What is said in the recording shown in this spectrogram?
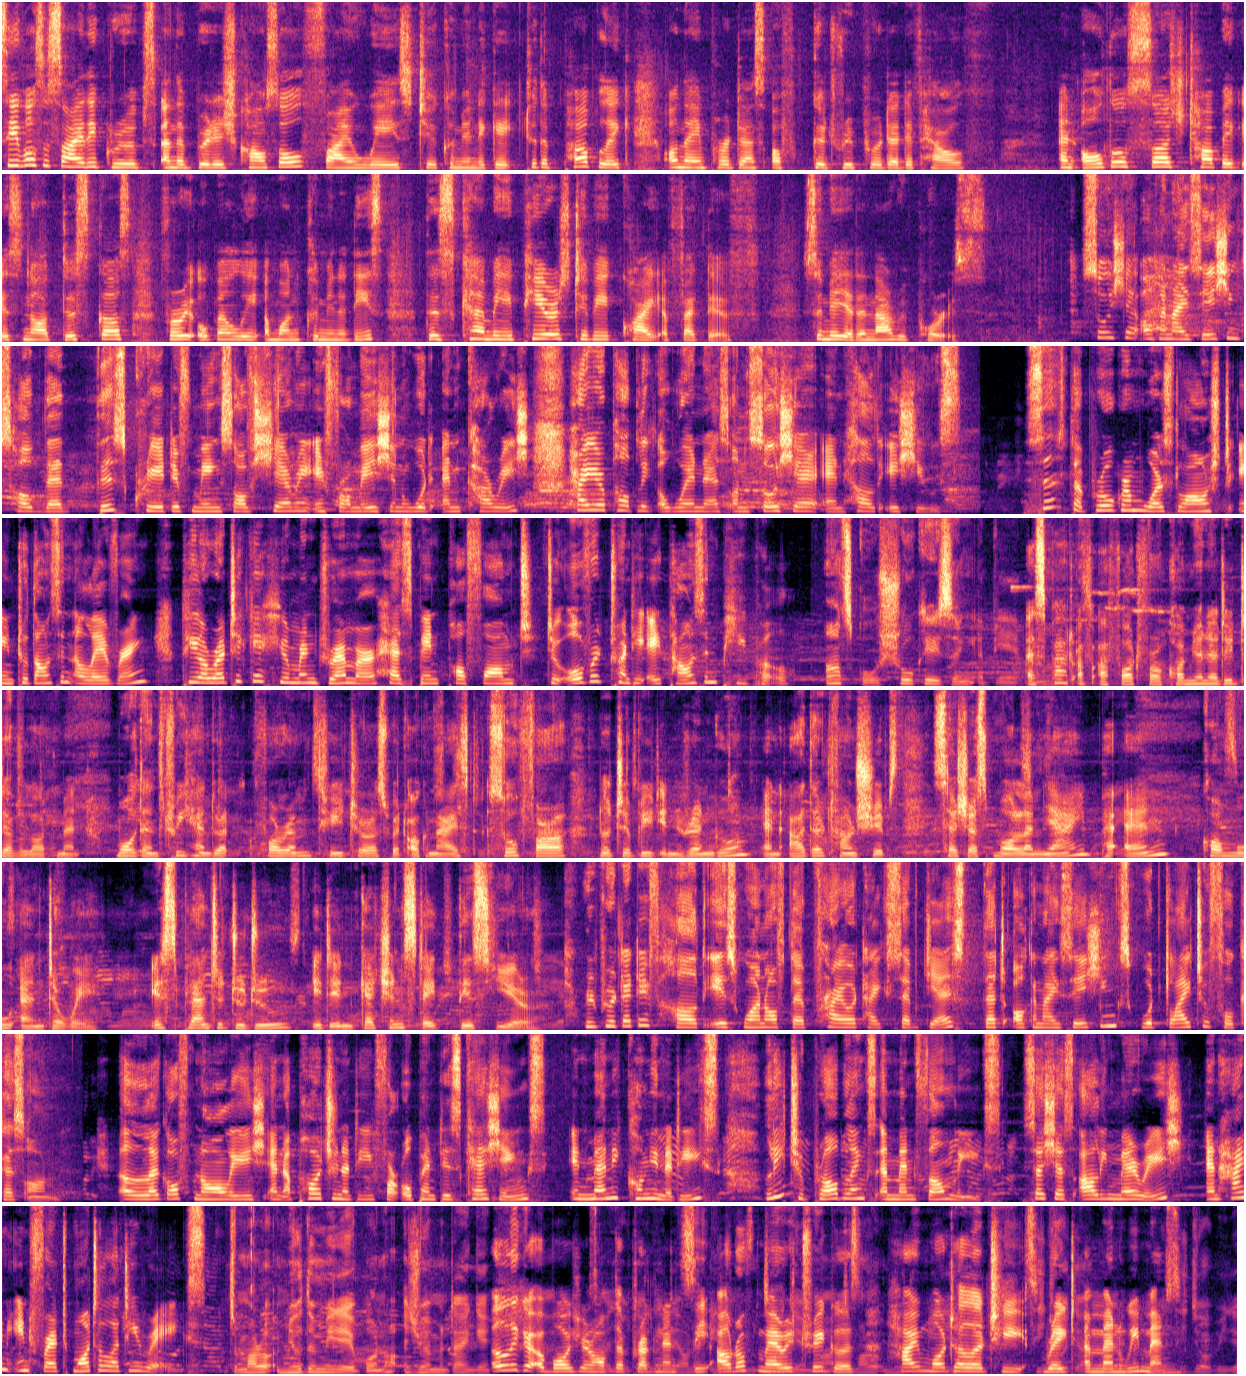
Civil society groups and the British Council find ways to communicate to the public on the importance of good reproductive health. And although such topic is not discussed very openly among communities, this campaign appears to be quite effective. Sumya Yadana reports. Social organizations hope that this creative means of sharing information would encourage higher public awareness on social and health issues. Since the program was launched in 2011, theoretical human drama has been performed to over 28,000 people. As part of effort for community development, more than 300 forum theaters were organized so far, notably in Rangoon and other townships such as Mawlamyine, Pa'an, Kawhmu, and Dawei. It's planned to do it in Kachin State this year. Reproductive health is one of the prioritized subjects that organizations would like to focus on. A lack of knowledge and opportunity for open discussions in many communities lead to problems among families, such as early marriage and high infant mortality rates. Illegal abortion of the pregnancy out of marriage triggers high mortality rate among women.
